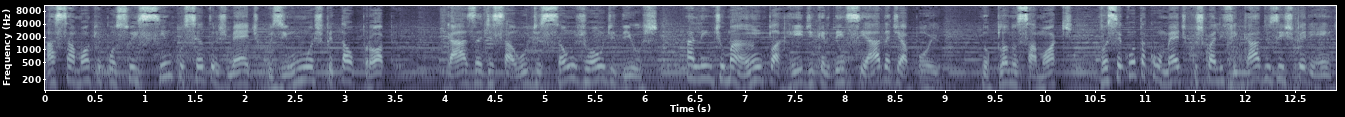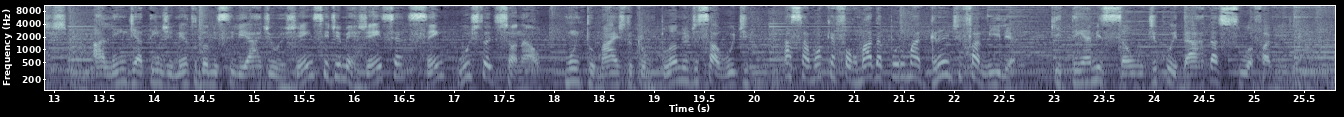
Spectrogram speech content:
a Samok possui cinco centros médicos e um hospital próprio. Casa de Saúde São João de Deus, além de uma ampla rede credenciada de apoio. No Plano Samok, você conta com médicos qualificados e experientes, além de atendimento domiciliar de urgência e de emergência sem custo adicional. Muito mais do que um plano de saúde, a Samok é formada por uma grande família que tem a missão de cuidar da sua família.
